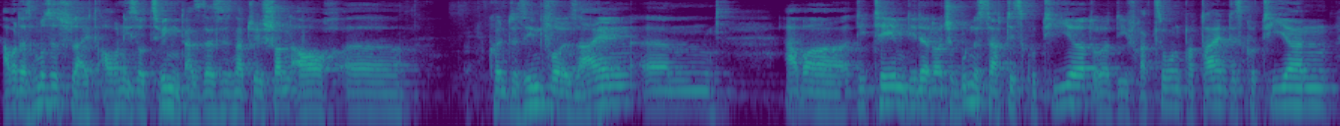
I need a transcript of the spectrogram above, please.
Aber das muss es vielleicht auch nicht so zwingend. Also das ist natürlich schon auch, äh, könnte sinnvoll sein. Ähm, aber die Themen, die der Deutsche Bundestag diskutiert oder die Fraktionen, Parteien diskutieren,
